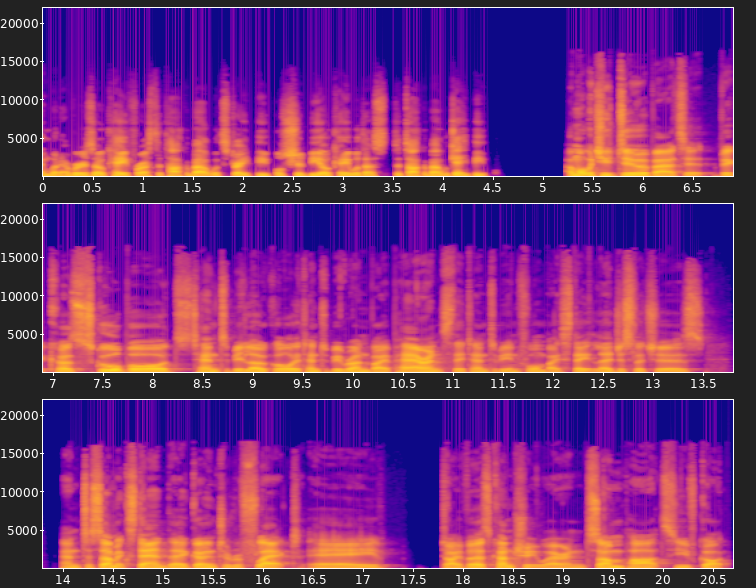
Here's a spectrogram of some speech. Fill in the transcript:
then whatever is okay for us to talk about with straight people should be okay with us to talk about with gay people. And what would you do about it? Because school boards tend to be local, they tend to be run by parents, they tend to be informed by state legislatures, and to some extent, they're going to reflect a diverse country where in some parts you've got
